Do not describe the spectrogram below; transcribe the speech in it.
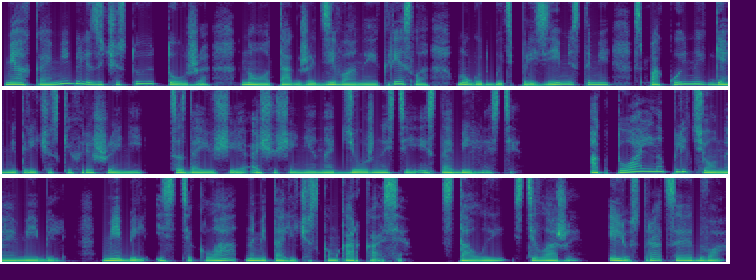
Мягкая мебель зачастую тоже, но также диваны и кресла могут быть приземистыми, спокойных геометрических решений, создающие ощущение надежности и стабильности. Актуальна плетеная мебель, мебель из стекла на металлическом каркасе, столы, стеллажи. Иллюстрация 2.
